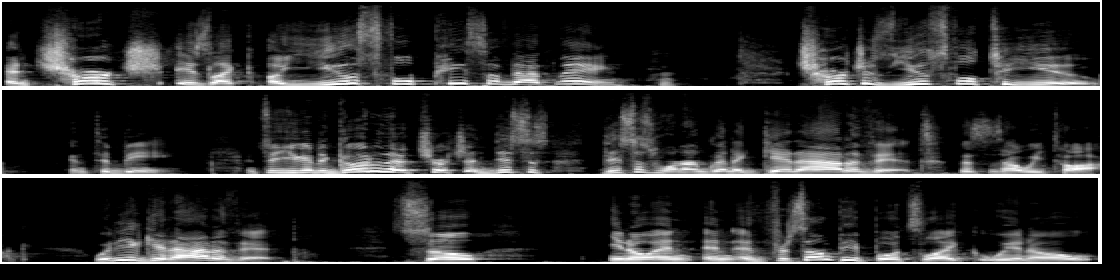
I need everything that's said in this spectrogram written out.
and church is like a useful piece of that thing. Church is useful to you and to me. And so you're going to go to that church and this is, this is what I'm going to get out of it. This is how we talk. What do you get out of it? So, you know, and, and, and for some people, it's like, you know,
